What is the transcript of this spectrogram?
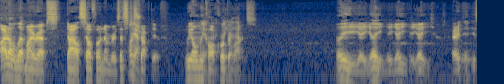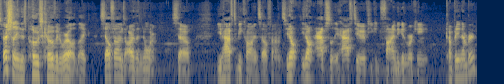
"I don't let my reps dial cell phone numbers. That's oh, disruptive. Yeah. We only oh, yeah, call corporate lines." Ay, ay, ay, ay, ay, ay, right? Especially in this post-COVID world, like cell phones are the norm. So you have to be calling cell phones. You don't you don't absolutely have to if you can find a good working company number,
